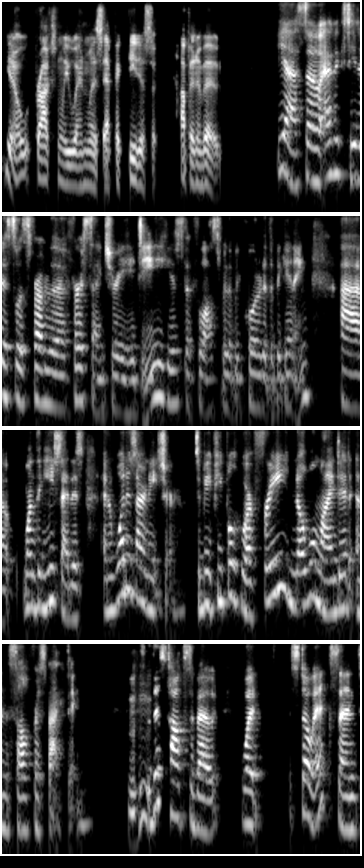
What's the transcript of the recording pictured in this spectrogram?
you know, approximately when was Epictetus up and about? Yeah, so Epictetus was from the first century AD. He's the philosopher that we quoted at the beginning. Uh, one thing he said is, and what is our nature? To be people who are free, noble minded, and self respecting. Mm-hmm. So this talks about what Stoics and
